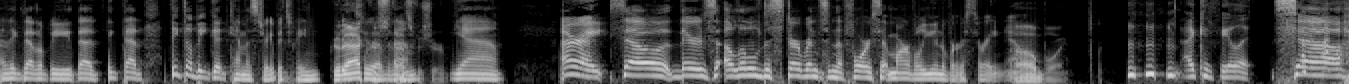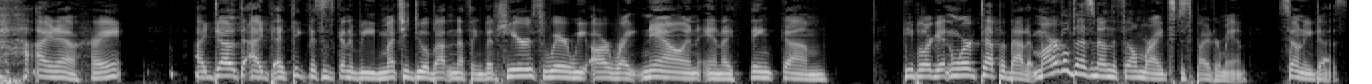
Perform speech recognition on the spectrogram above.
I think that'll be that. I think that I think there'll be good chemistry between Good the actress, two of them. that's for sure. Yeah. All right. So there's a little disturbance in the force at Marvel Universe right now. Oh, boy. I could feel it. So I know, right? I don't. I, I think this is going to be much ado about nothing. But here's where we are right now, and and I think um, people are getting worked up about it. Marvel doesn't own the film rights to Spider-Man. Sony does.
